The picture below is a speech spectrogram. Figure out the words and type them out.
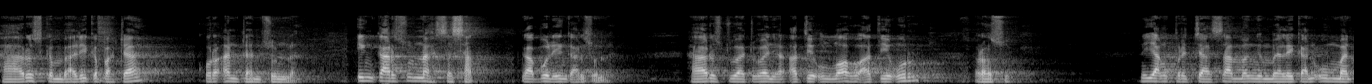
harus kembali kepada Quran dan sunnah. Ingkar sunnah sesat, nggak boleh ingkar sunnah. Harus dua-duanya, atiullah wa atiur rasul. Ini yang berjasa mengembalikan umat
